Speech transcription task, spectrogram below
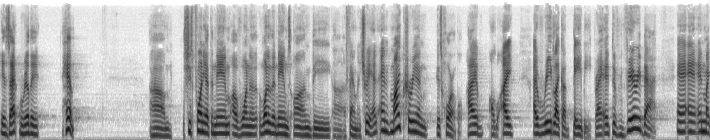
Is that really him? Um, she's pointing at the name of one of the, one of the names on the uh, family tree. And, and my Korean is horrible. I, I, I read like a baby, right? It's very bad and, and, my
